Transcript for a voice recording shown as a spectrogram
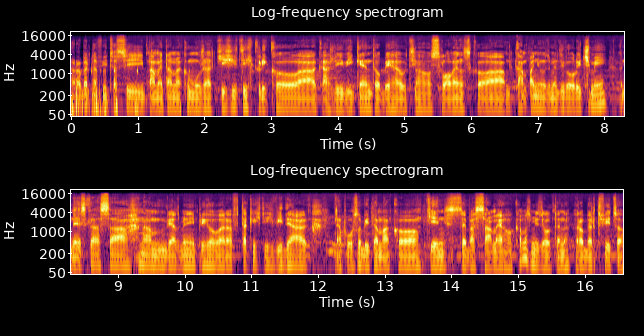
Roberta Fica si pamätám ako muža tisícich klikov a každý víkend obiehajúceho Slovensko a kampaňu medzi voličmi. Dneska sa nám viac menej prihovára v takých tých videách a pôsobí tam ako tieň seba samého. Kam zmizol ten Robert Fico?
